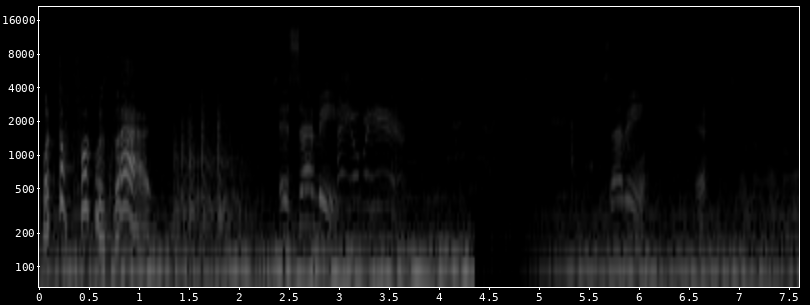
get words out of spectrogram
What the fuck was that? Hey, Seby. Hey, over here! Seby. Yeah? Hold on, hold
